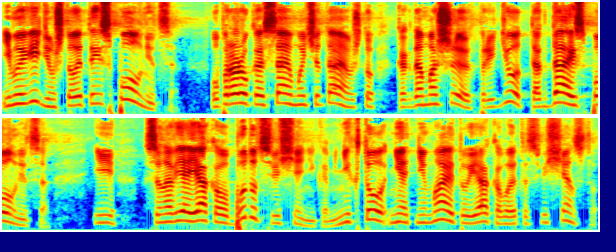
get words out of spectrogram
и мы видим, что это исполнится. У пророка Исаия мы читаем, что когда Машех придет, тогда исполнится. И сыновья Якова будут священниками. Никто не отнимает у Якова это священство.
